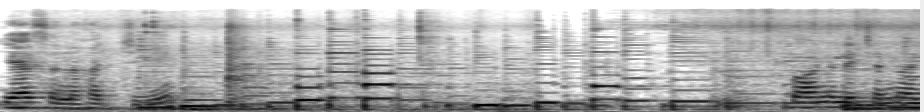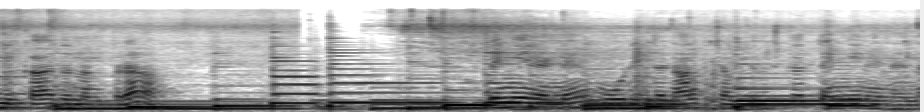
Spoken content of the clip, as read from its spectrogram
ಗ್ಯಾಸನ್ನು ಹಚ್ಚಿ. ಬಾಣಲೆ ಚೆನ್ನಾಗಿ ಕಾದ ನಂತರ ತೆಂಗಿನೆಣ್ಣೆ, ಮೂರಿಂದ ನಾಲ್ಕು ಚಮಚದಷ್ಟು ತೆಂಗಿನೆಣ್ಣೆನ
